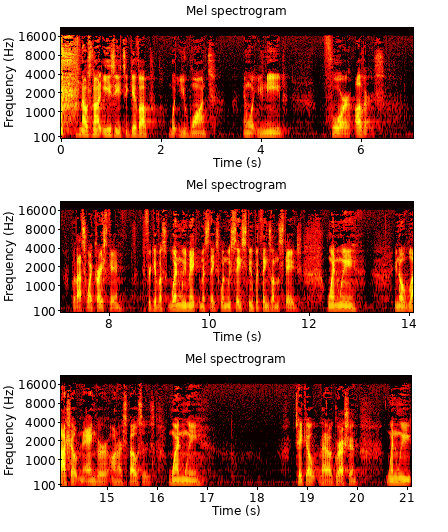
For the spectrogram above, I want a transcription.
now, it's not easy to give up what you want and what you need for others. But that's why Christ came to forgive us when we make the mistakes, when we say stupid things on the stage, when we, you know, lash out in anger on our spouses, when we take out that aggression, when we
